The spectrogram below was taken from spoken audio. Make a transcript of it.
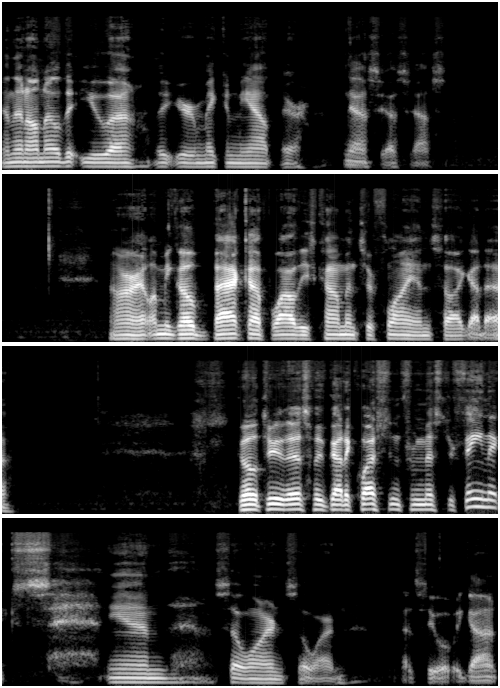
and then I'll know that you uh, that you're making me out there. Yes, yes, yes. All right, let me go back up while these comments are flying. So I gotta go through this. We've got a question from Mr. Phoenix and so on, so on. Let's see what we got.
